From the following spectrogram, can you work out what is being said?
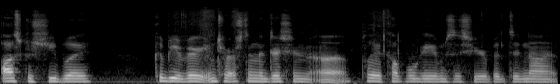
Oscar Tshiebwe could be a very interesting addition. Uh played a couple games this year but did not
